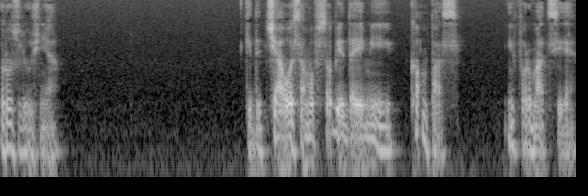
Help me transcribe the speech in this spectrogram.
rozluźnia. Kiedy ciało samo w sobie daje mi kompas, informacje,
